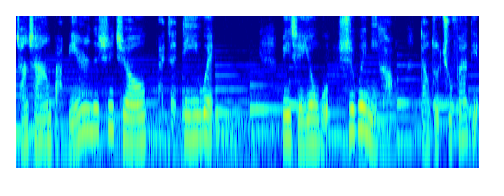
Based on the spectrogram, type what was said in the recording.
常常把别人的需求摆在第一位，并且用“我是为你好”当做出发点，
